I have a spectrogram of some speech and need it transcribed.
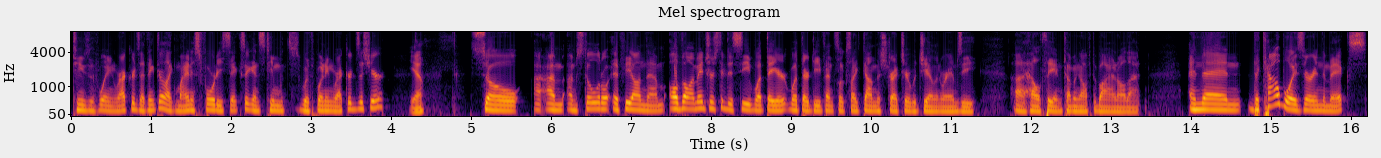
teams with winning records. I think they're like minus 46 against teams with winning records this year. Yeah. So I, I'm I'm still a little iffy on them. Although I'm interested to see what they what their defense looks like down the stretch here with Jalen Ramsey uh, healthy and coming off the bye and all that. And then the Cowboys are in the mix,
